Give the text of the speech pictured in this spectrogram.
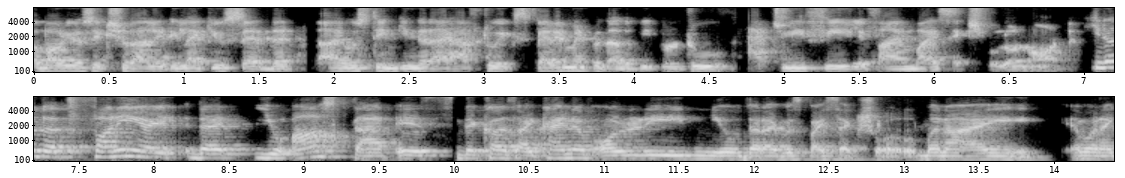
about your sexuality. Like you said, that I was thinking that I have to experiment with other people to actually feel if I'm bisexual or not. You know, that's funny I, that you you ask that is because I kind of already knew that I was bisexual when I when I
